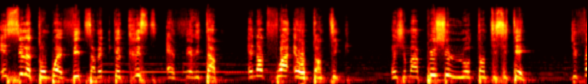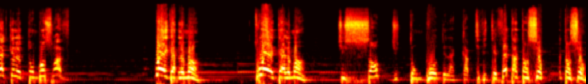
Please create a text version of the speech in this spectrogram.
Et si le tombeau est vide, ça veut dire que Christ est véritable et notre foi est authentique. Et je m'appuie sur l'authenticité du fait que le tombeau soit vide. Toi également, toi également, tu sors du tombeau de la captivité. Faites attention, attention.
